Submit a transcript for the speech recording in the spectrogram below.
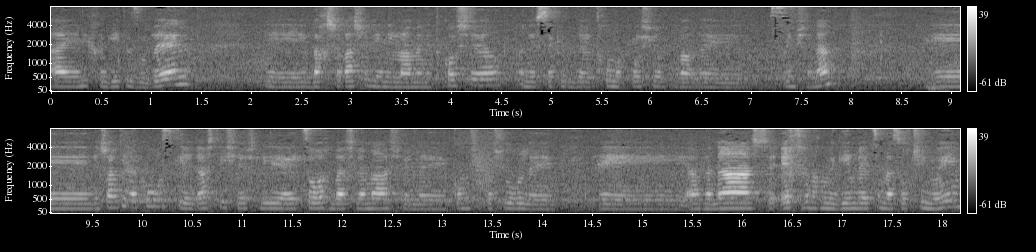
היי, אני חגית אזובל. בהכשרה שלי אני מאמנת כושר. אני עוסקת בתחום הכושר כבר 20 שנה. נרשמתי לקורס כי הרגשתי שיש לי צורך בהשלמה של כל מה שקשור להבנה איך אנחנו מגיעים בעצם לעשות שינויים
